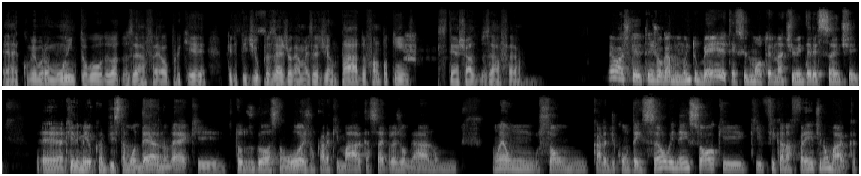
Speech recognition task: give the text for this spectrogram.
é, comemorou muito o gol do, do, Zé Rafael porque, porque ele pediu para o Zé jogar mais adiantado. Fala um pouquinho o que você tem achado do Zé Rafael. Eu acho que ele tem jogado muito bem, ele tem sido uma alternativa interessante é, aquele meio campista moderno, né, que, todos gostam hoje, um cara que marca, sai para jogar, não, não é um, só um cara de contenção e nem só que, que fica na frente e não marca.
